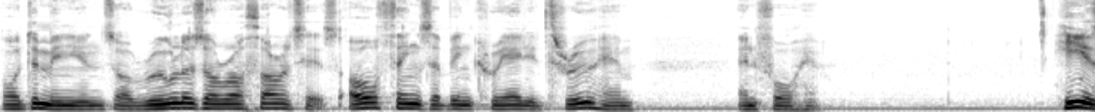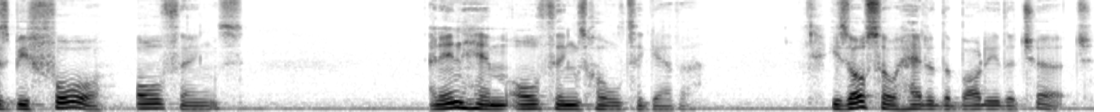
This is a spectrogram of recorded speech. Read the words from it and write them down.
or dominions or rulers or authorities, all things have been created through him and for him. He is before all things, and in him all things hold together. He's also head of the body, of the church,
